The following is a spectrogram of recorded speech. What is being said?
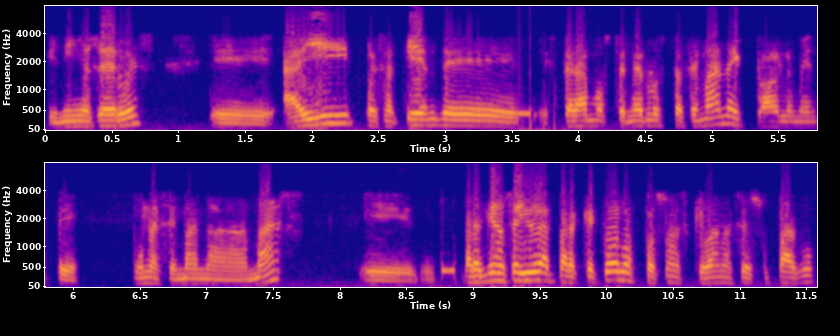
y Niños Héroes. Eh, ahí pues atiende, esperamos tenerlo esta semana y probablemente una semana más, eh, para que nos ayude, para que todas las personas que van a hacer su pago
